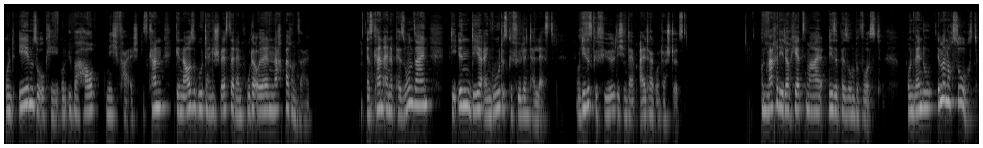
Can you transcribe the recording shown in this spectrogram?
und ebenso okay und überhaupt nicht falsch. Es kann genauso gut deine Schwester, dein Bruder oder deine Nachbarin sein. Es kann eine Person sein, die in dir ein gutes Gefühl hinterlässt und dieses Gefühl dich in deinem Alltag unterstützt. Und mache dir doch jetzt mal diese Person bewusst. Und wenn du immer noch suchst,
